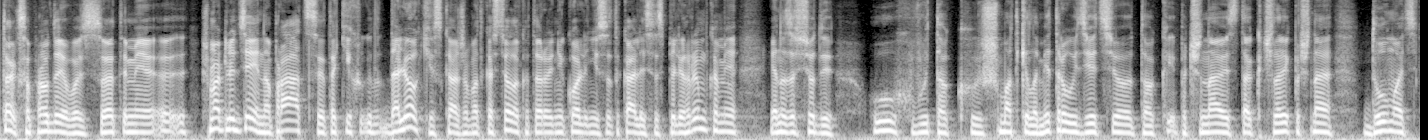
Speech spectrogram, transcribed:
Так сапраўды вось з гэтымі э, шмат людзей на працы таких далёкіх скажем ад касцёла которые ніколі не сутыкаліся з пілігрымкамі яны заўсёды ух вы так шмат кіламетраў ідзеце так і пачынаюць так чалавек пачынае думаць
